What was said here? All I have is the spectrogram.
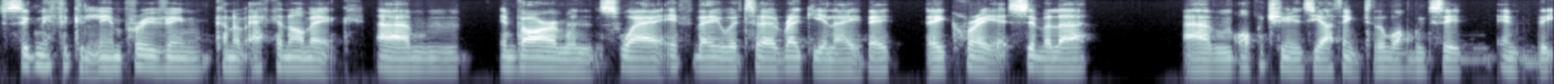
significantly improving kind of economic um, environments where if they were to regulate, they they create a similar um, opportunity, I think, to the one we've seen in the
